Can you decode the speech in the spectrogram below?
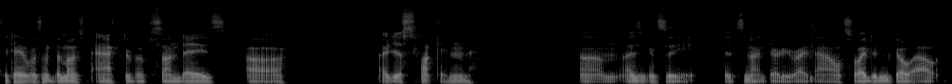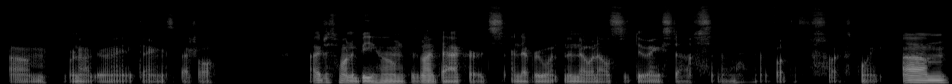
today wasn't the most active of Sundays. Uh, I just fucking, um, as you can see, it's 9.30 right now, so I didn't go out. Um, we're not doing anything special. I just want to be home because my back hurts and everyone and no one else is doing stuff. So like, what the fuck's point? Um,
